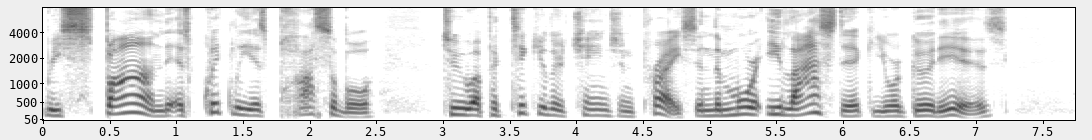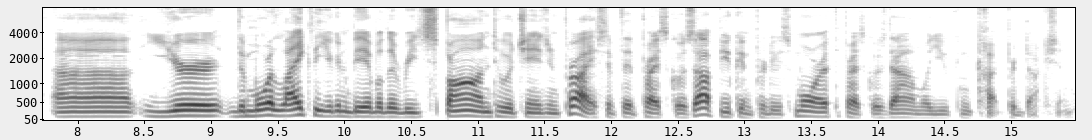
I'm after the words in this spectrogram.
respond as quickly as possible to a particular change in price. And the more elastic your good is, uh, you're the more likely you're going to be able to respond to a change in price. If the price goes up, you can produce more. If the price goes down, well, you can cut production.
